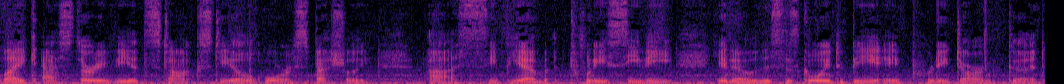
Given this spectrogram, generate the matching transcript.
like S30V at stock steel or especially uh, CPM 20CV. You know, this is going to be a pretty darn good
